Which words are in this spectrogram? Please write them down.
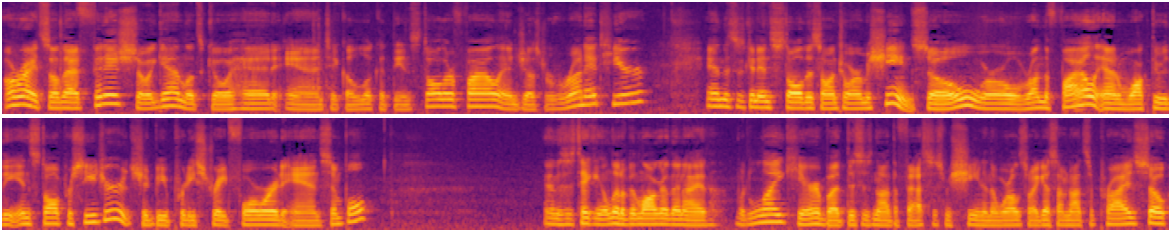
Alright, so that finished. So again, let's go ahead and take a look at the installer file and just run it here. And this is going to install this onto our machine. So we'll run the file and walk through the install procedure. It should be pretty straightforward and simple. And this is taking a little bit longer than I would like here, but this is not the fastest machine in the world, so I guess I'm not surprised. So,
